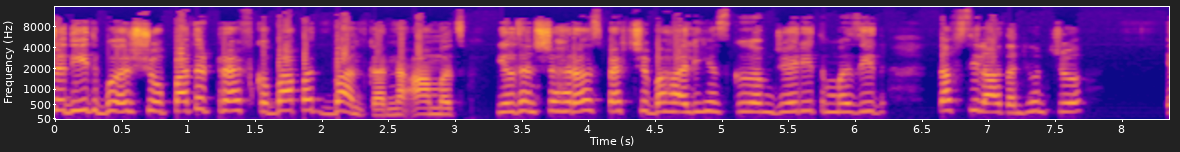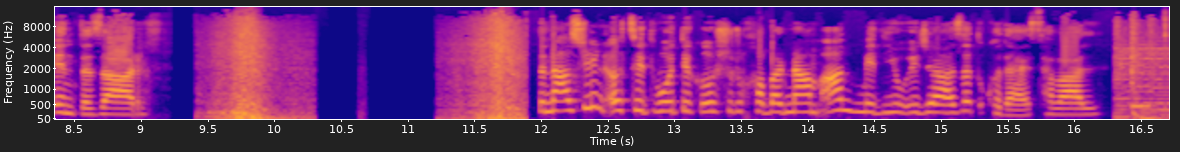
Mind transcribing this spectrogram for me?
شدید برشو پت ٹریفک باپت بند کرنا آمٕژ۔ ییٚلہِ زن شہرس پٮ۪ٹھ بحالی ہن کم جٲری مزید تفصیلات انتظار۔ تہٕ ناظریٖن، أتھۍ سۭتۍ ووت یہِ کٲشُر خبر نام انٛد مےٚ دِیِو اِجازت، خۄدایس حوالہٕ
